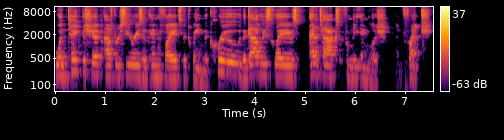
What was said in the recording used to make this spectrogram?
would take the ship after a series of infights between the crew, the galley slaves, and attacks from the English French.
